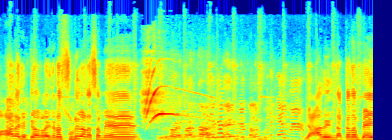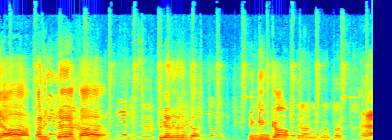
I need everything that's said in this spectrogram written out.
பாடை கட்டுவாங்களா? இதெல்லாம் சுடுகாடை சாமி யாரு? இந்த அக்கா தான் பேயா? அக்கா நீ பேயாக்கா? பிரியாணி வேணுங்கக்கா ஆ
